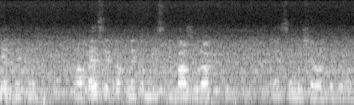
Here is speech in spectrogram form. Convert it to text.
ये देखो, आप ऐसे अपने कमीज की बाजू रख ऐसे निशान लगाएँ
